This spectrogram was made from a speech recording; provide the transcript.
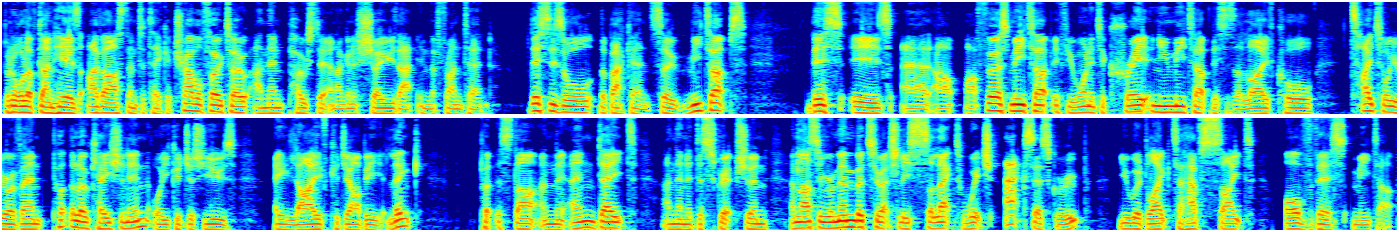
But all I've done here is I've asked them to take a travel photo and then post it. And I'm going to show you that in the front end. This is all the back end. So meetups, this is uh, our, our first meetup. If you wanted to create a new meetup, this is a live call. Title your event, put the location in, or you could just use a live Kajabi link, put the start and the end date, and then a description. And lastly, remember to actually select which access group you would like to have sight of this meetup.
